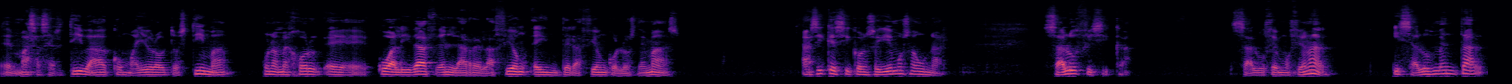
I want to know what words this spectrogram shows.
eh, más asertiva, con mayor autoestima, una mejor eh, cualidad en la relación e interacción con los demás. Así que si conseguimos aunar salud física, salud emocional y salud mental,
